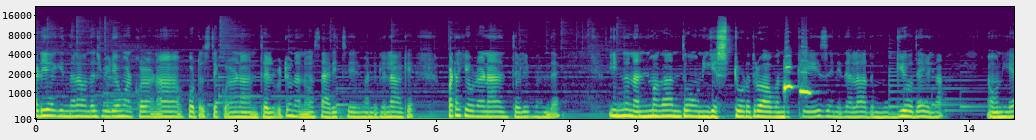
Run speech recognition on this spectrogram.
ರೆಡಿಯಾಗಿದ್ದಲ್ಲ ಒಂದಷ್ಟು ವೀಡಿಯೋ ಮಾಡ್ಕೊಳ್ಳೋಣ ಫೋಟೋಸ್ ತೆಕ್ಕೊಳ್ಳೋಣ ಅಂತ ಹೇಳ್ಬಿಟ್ಟು ನಾನು ಸ್ಯಾರಿ ಚೇಂಜ್ ಮಾಡಿರಲಿಲ್ಲ, ಹಾಗೆ ಪಟಾಕಿ ಹೊಡೋಣ ಅಂತೇಳಿ ಬಂದೆ. ಇನ್ನು ನನ್ನ ಮಗ ಅಂತೂ ಅವನಿಗೆ ಎಷ್ಟು ಹೊಡೆದ್ರು ಆ ಒಂದು ಕ್ರೇಜ್ ಏನಿದೆಯಲ್ಲ ಅದು ಮುಗಿಯೋದೇ ಇಲ್ಲ. ಅವನಿಗೆ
